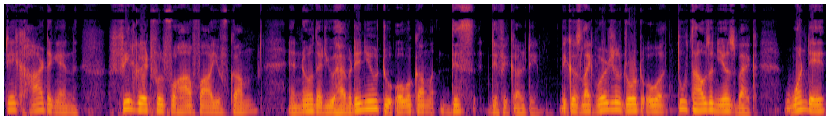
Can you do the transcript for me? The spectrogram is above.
take heart again, feel grateful for how far you've come, and know that you have it in you to overcome this difficulty. Because, like Virgil wrote over 2000 years back, one day,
